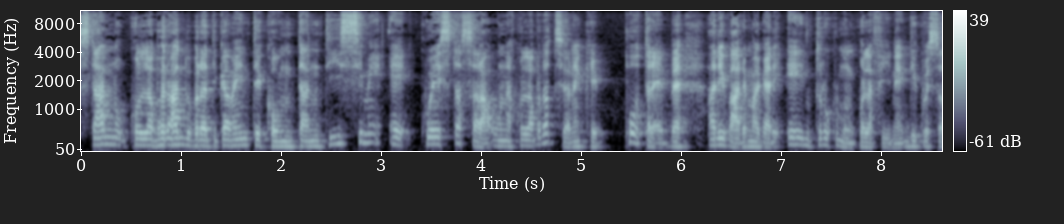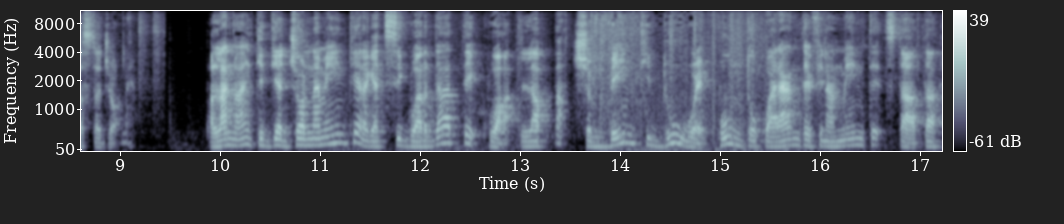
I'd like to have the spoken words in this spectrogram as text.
stanno collaborando praticamente con tantissimi e questa sarà una collaborazione che potrebbe arrivare magari entro comunque la fine di questa stagione. Parlando anche di aggiornamenti, ragazzi, guardate qua, la patch 22.40 è finalmente stata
